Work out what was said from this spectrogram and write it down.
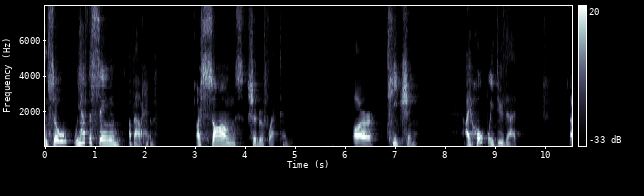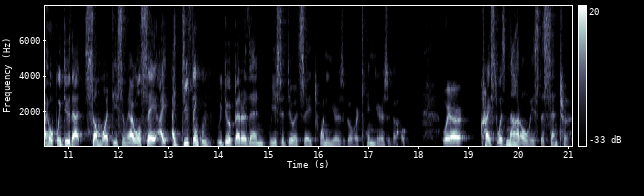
and so we have to sing about him. Our songs should reflect him. Our teaching. I hope we do that. I hope we do that somewhat decently. I will say, I, I do think we, we do it better than we used to do it, say, 20 years ago or 10 years ago, where Christ was not always the center.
